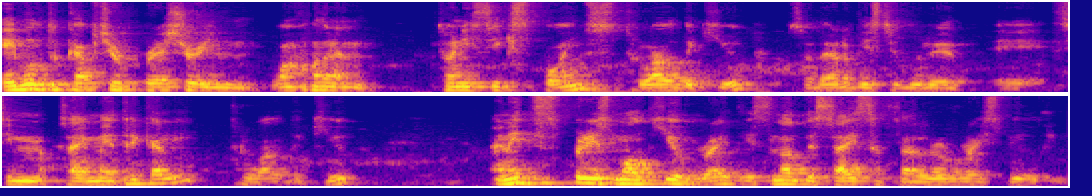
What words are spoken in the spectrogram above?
able to capture pressure in 126 points throughout the cube. So they are distributed uh, symmetrically throughout the cube. And it's a pretty small cube, right? It's not the size of a low-rise building.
